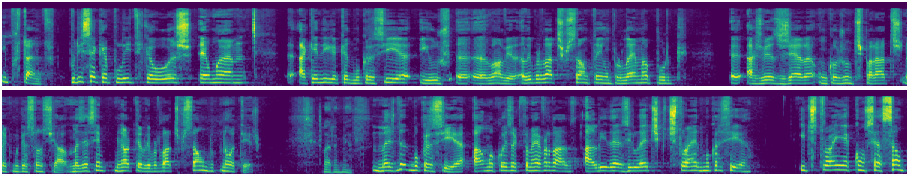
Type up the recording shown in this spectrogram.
E, portanto, por isso é que a política hoje é uma. Há quem diga que a democracia e os. Uh, uh, vamos ver, a liberdade de expressão tem um problema porque uh, às vezes gera um conjunto de disparates na comunicação social. Mas é sempre melhor ter liberdade de expressão do que não a ter. Claramente. Mas na democracia há uma coisa que também é verdade. Há líderes eleitos que destroem a democracia. E destroem a concepção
